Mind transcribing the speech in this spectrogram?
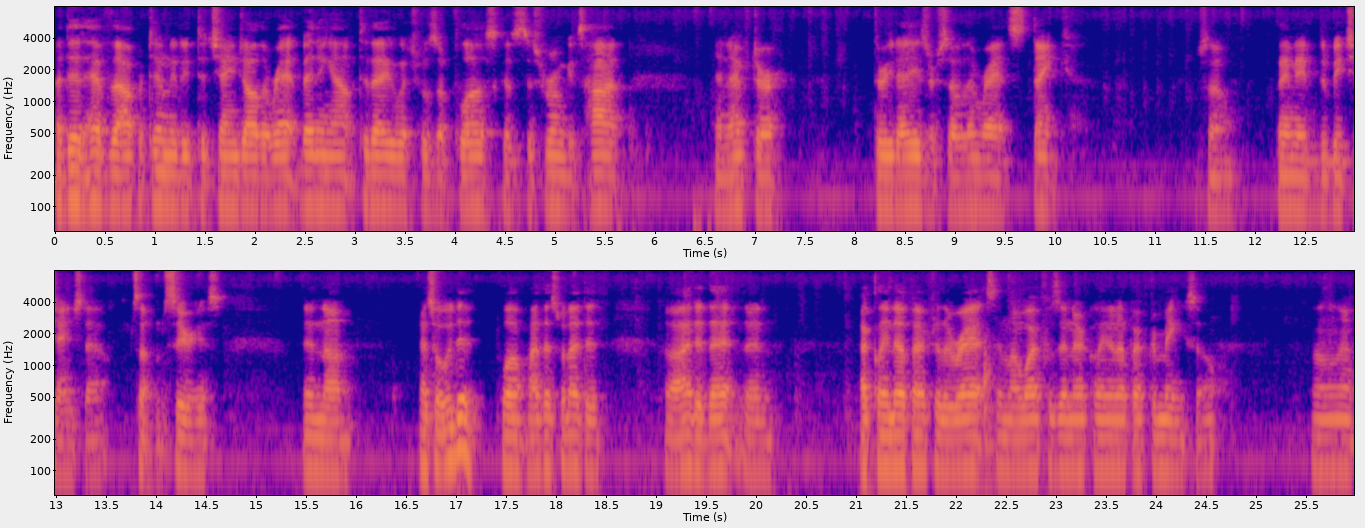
I did have the opportunity to change all the rat bedding out today, which was a plus because this room gets hot. And after three days or so, them rats stink. So they needed to be changed out. Something serious. And uh, that's what we did. Well, I, that's what I did. Uh, I did that and I cleaned up after the rats and my wife was in there cleaning up after me. So I don't know.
